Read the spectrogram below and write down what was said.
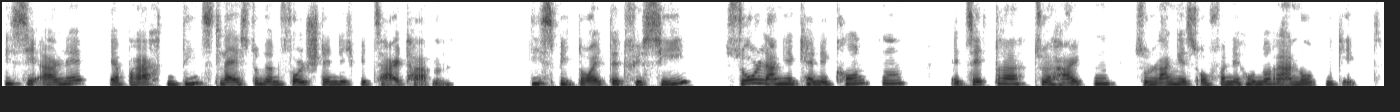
bis Sie alle erbrachten Dienstleistungen vollständig bezahlt haben. Dies bedeutet für Sie, so lange keine Konten etc. zu erhalten, solange es offene Honorarnoten gibt.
